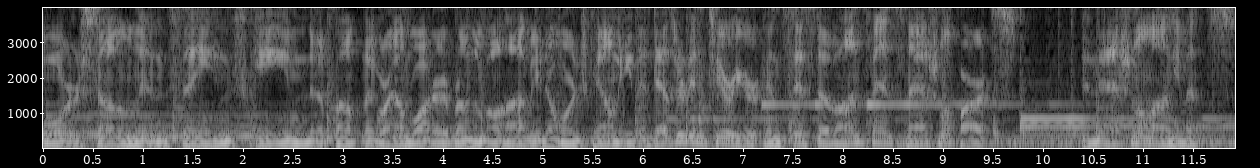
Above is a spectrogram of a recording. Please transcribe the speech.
Or some insane scheme to pump the groundwater from the Mojave to Orange County, the desert interior consists of unfenced national parks, and national monuments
